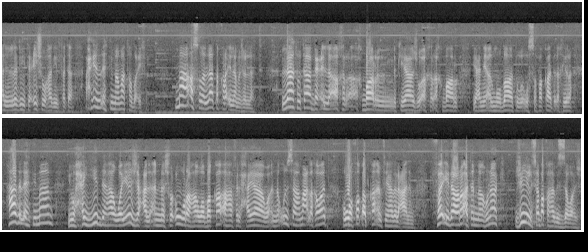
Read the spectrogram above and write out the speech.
الذي تعيشه هذه الفتاة. أحيانا اهتماماتها ضعيفة. ما أصلا لا تقرأ إلا مجلات. لا تتابع إلا آخر أخبار المكياج وآخر أخبار يعني الموضات والصفقات الأخيرة. هذا الاهتمام يحيدها ويجعل أن شعورها وبقائها في الحياة وأن أنسها مع الأخوات هو فقط قائم في هذا العالم. فإذا رأت أن هناك جيل سبقها بالزواج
